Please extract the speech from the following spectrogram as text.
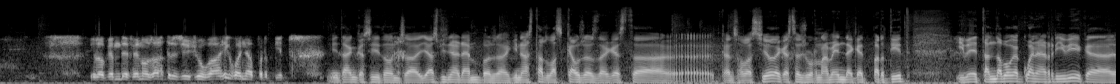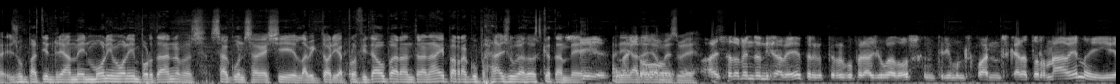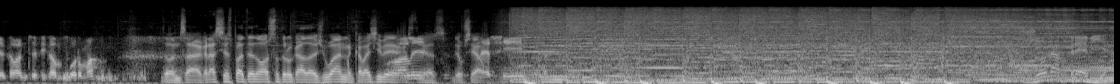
i el que hem de fer nosaltres és jugar i guanyar partits. I tant que sí, doncs eh, ja esbrinarem doncs, quines han estat les causes d'aquesta eh, cancel·lació, d'aquest ajornament d'aquest partit. I bé, tant de bo que quan arribi, que és un partit realment molt i molt important, doncs, s'aconsegueixi la victòria. Aprofiteu per entrenar i per recuperar jugadors que també sí, anirà d'allò més bé. Això també ens anirà bé per, per recuperar jugadors, que en tenim uns quants que ara tornaven i acabant de ficar en forma. Doncs uh, gràcies per atendre la nostra trucada, Joan, que vagi bé vale. dies. Adéu-siau. Merci. Prèvia.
